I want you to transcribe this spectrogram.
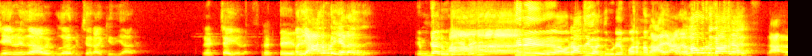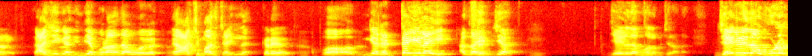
ஜெயலலிதாவை முதலமைச்சர் ஆக்கியது யார்? ரெட்டை இலை. ரெட்டை இலை. யாருடைய இலை அது? எம்ஜிஆர் உடைய. திரு ராஜீவ்காந்தியுடைய மரணம். ரா- அதெல்லாம் ஒரு ராஜீவ்காந்தி இந்தியா பூரா தான் ஆட்சி மாறிச்சா? இல்ல. கிடையாது. அப்போ இங்க ரெட்டை இலை அதுதான். எம்ஜிஆர். ஜெயலலிதா முதலமைச்சரானார் ஜெயலலிதா ஊழல்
